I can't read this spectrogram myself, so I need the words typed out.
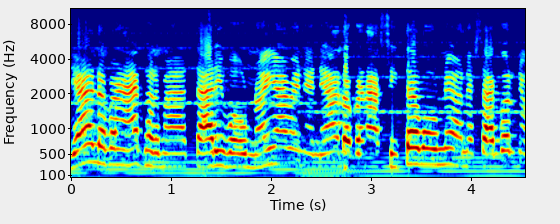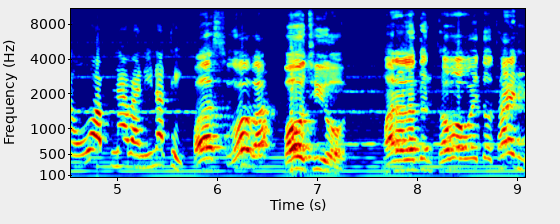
જ્યાં લગન આ ઘરમાં તારી વહુ નહીં આવે ને ત્યાં લગન આ સીતા વહુ ને અને સાગર ને હું અપનાવાની નથી. બસ હો બા બહુ થયો મારા લગ્ન થવા હોય તો થાય ન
